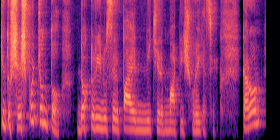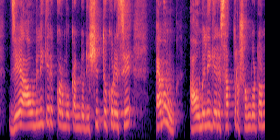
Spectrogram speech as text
কিন্তু শেষ পর্যন্ত ডক্টর ইউনুসের পায়ের নিচের মাটি সরে গেছে। কারণ যে আওয়ামী লীগের কর্মকাণ্ড নিষিদ্ধ করেছে এবং আওয়ামী লীগের ছাত্র সংগঠন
